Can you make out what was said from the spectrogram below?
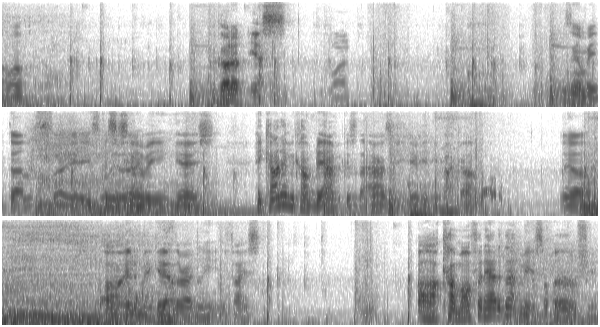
Oh well. I got it, yes. One. This is gonna be done so easily. This is though. gonna be, yeah. he's- He can't even come down because of the arrows that keep hitting him back up. Yeah. Oh, Enderman, get out of the road and hit you in the face. Oh, come off it. How did that miss? Oh, shit.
